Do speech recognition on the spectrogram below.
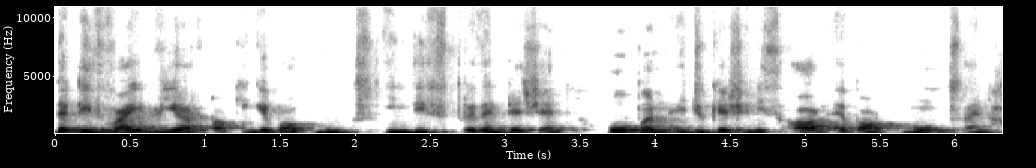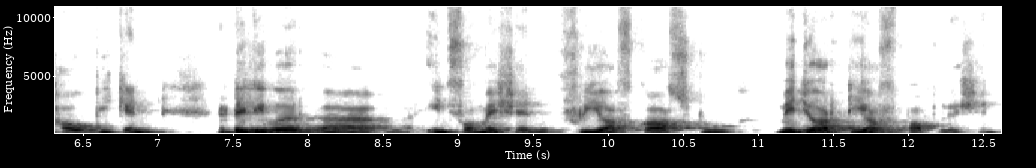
That is why we are talking about MOOCs in this presentation. Open education is all about MOOCs and how we can deliver uh, information free of cost to majority of population.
